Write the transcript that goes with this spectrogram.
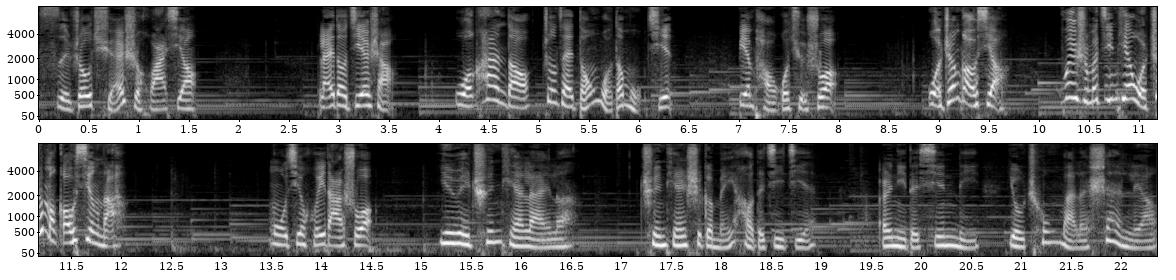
四周全是花香。来到街上，我看到正在等我的母亲，便跑过去说：“我真高兴，为什么今天我这么高兴呢？”母亲回答说：“因为春天来了，春天是个美好的季节，而你的心里又充满了善良。”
